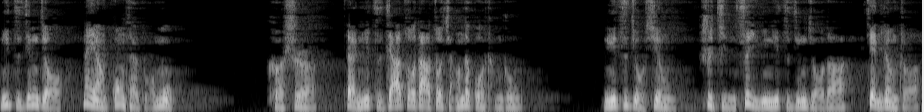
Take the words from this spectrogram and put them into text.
尼子经久那样光彩夺目，可是，在尼子家做大做强的过程中，女子九姓是仅次于女子经久的见证者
